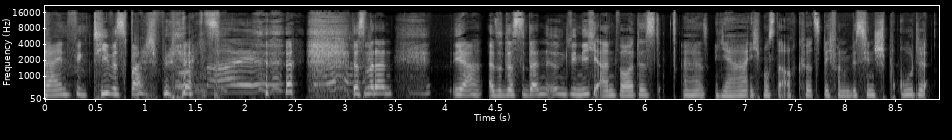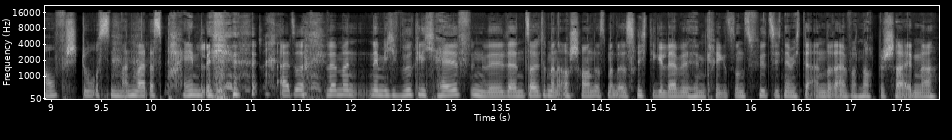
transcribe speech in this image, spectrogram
ein rein fiktives Beispiel jetzt. Dass man dann, ja, also dass du dann irgendwie nicht antwortest, äh, ja, ich musste auch kürzlich von ein bisschen Sprudel aufstoßen, Mann, war das peinlich. Also wenn man nämlich wirklich helfen will, dann sollte man auch schauen, dass man das richtige Level hinkriegt, sonst fühlt sich nämlich der andere einfach noch bescheidener.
